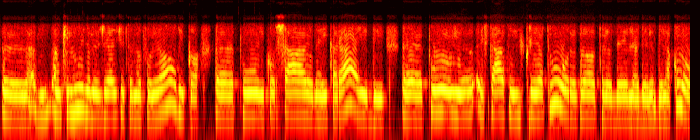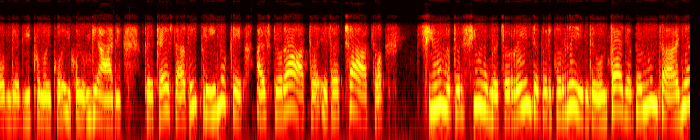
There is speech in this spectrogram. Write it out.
eh, anche lui nell'esercito napoleonico, eh, poi corsaro nei Caraibi, eh, poi eh, è stato il creatore proprio del, del, della Colombia, dicono i, i colombiani, perché è stato il primo che ha esplorato e tracciato fiume per fiume, torrente per torrente, montagna per montagna,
